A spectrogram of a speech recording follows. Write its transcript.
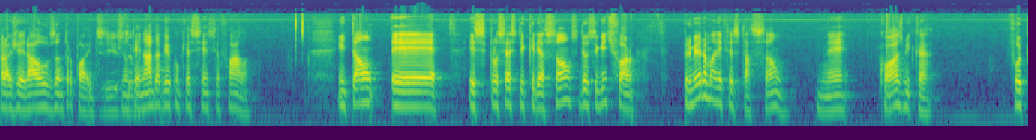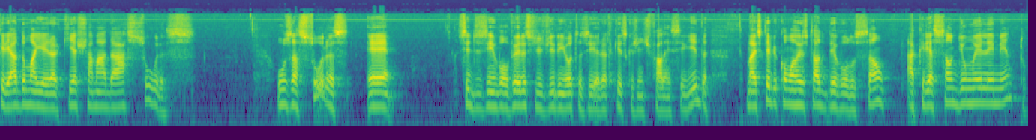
para gerar os antropóides. Isso Não é tem nada a bom. ver com o que a ciência fala. Então, é, esse processo de criação se deu da seguinte forma: primeira manifestação, né, cósmica, foi criada uma hierarquia chamada Asuras. Os Asuras é, se desenvolveram e se dividiram em outras hierarquias que a gente fala em seguida, mas teve como resultado de evolução a criação de um elemento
